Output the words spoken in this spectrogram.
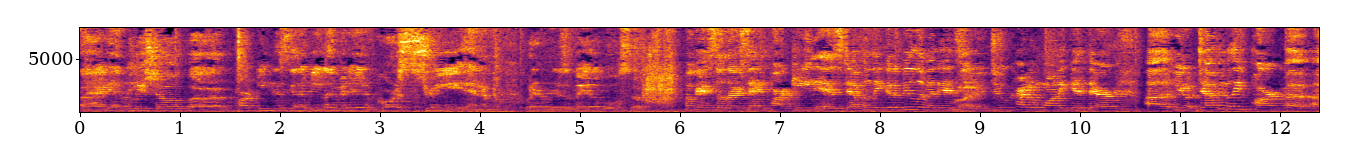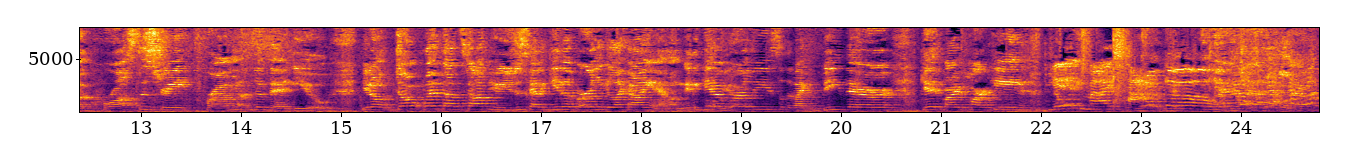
uh, again, please show up. Uh, parking is going to be limited, of course, street and whatever is available. So Okay, so they're saying parking is definitely going to be limited. So you do kind of want to get there. Uh, you know, definitely park uh, across the street from the venue. You know, don't let that stop you. You just got to get up early, like I am. I'm going to get Oh, up yeah. early so that I can be there, get my parking. Get my taco. Yeah.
